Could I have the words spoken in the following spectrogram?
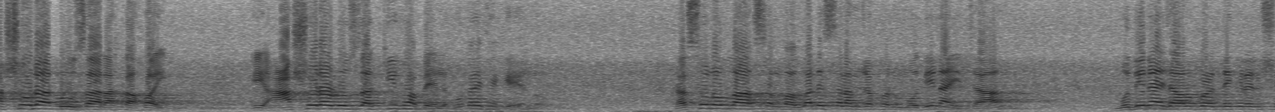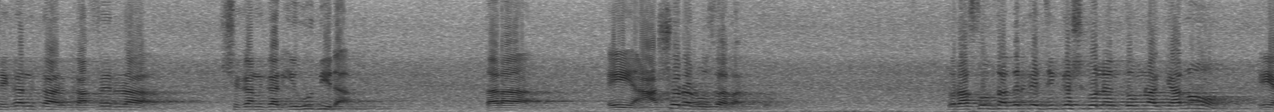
আশুরা রোজা রাখা হয়, এই আশুরা রোজা কীভাবে এলো? কোথায় থেকে এলো? রাসুল্লাহ সাল্লাহ সাল্লাম যখন মদিনায় যান, মদিনায় যাওয়ার পরে দেখলেন সেখানকার কাফেররা, সেখানকার ইহুদিরা, তারা এই আশরা রোজা রাখত। তো রাসুল তাদেরকে জিজ্ঞেস করলেন, তোমরা কেন এই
